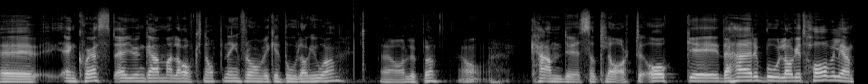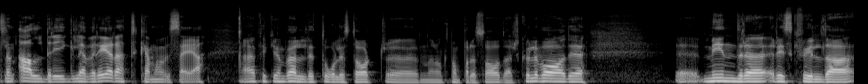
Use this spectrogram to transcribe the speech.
Eh, Enquest är ju en gammal avknoppning från vilket bolag Johan? Ja, Lupe. Ja, kan du såklart. Och eh, det här bolaget har väl egentligen aldrig levererat kan man väl säga. Jag fick ju en väldigt dålig start eh, när de knoppades av där. Skulle vara det eh, mindre riskfyllda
